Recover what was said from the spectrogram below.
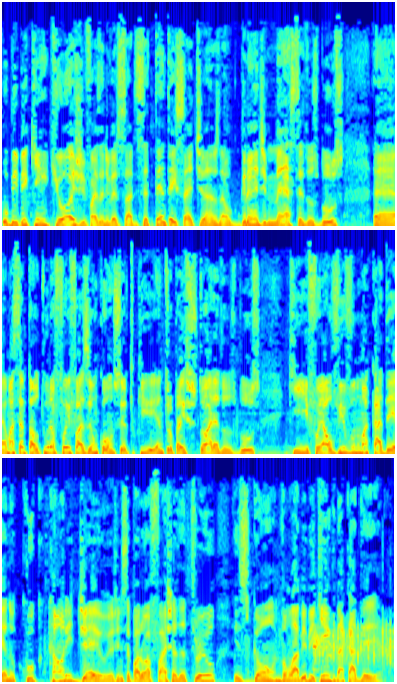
o B.B. King, que hoje faz aniversário de 77 anos, né, o grande mestre dos blues, é, uma certa altura foi fazer um concerto que entrou para a história dos blues, que foi ao vivo numa cadeia, no Cook County Jail. E a gente separou a faixa The Thrill Is Gone. Vamos lá, B.B. King na cadeia.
